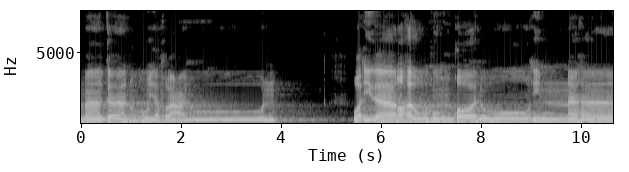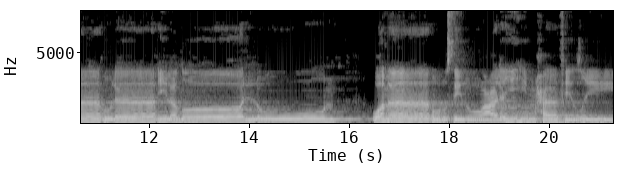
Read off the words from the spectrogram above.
ما كانوا يفعلون وإذا رأوهم قالوا إن هؤلاء لضالون وما أرسلوا عليهم حافظين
